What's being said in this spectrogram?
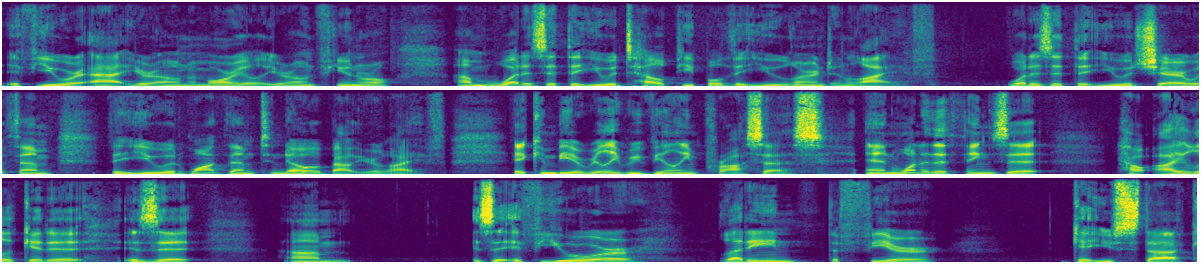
If you were at your own memorial, at your own funeral, um, what is it that you would tell people that you learned in life? What is it that you would share with them that you would want them to know about your life? It can be a really revealing process. And one of the things that, how I look at it, is that, um, is that if you're letting the fear get you stuck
